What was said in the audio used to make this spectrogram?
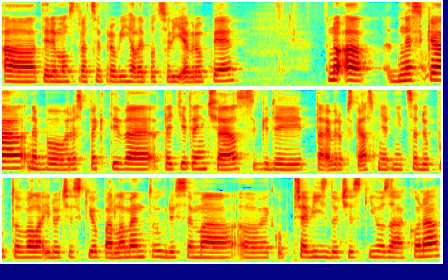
a ty demonstrace probíhaly po celé Evropě. No a dneska, nebo respektive teď je ten čas, kdy ta evropská směrnice doputovala i do Českého parlamentu, kdy se má uh, jako převízt do českého zákona.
